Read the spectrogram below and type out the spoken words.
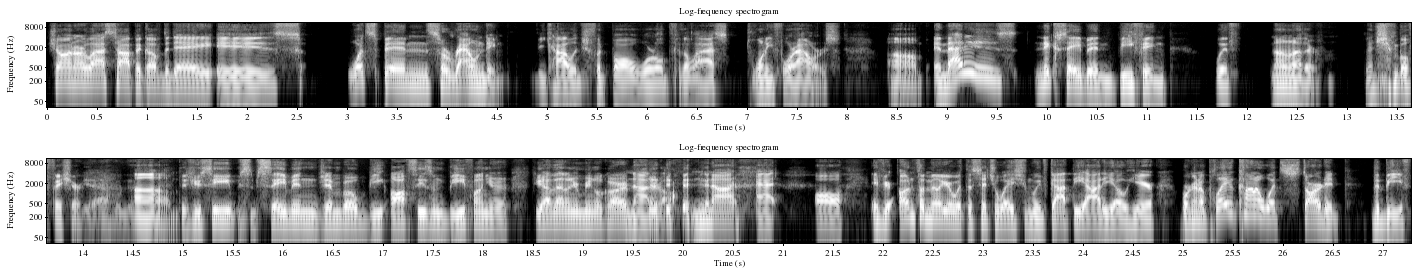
Sean, our last topic of the day is what's been surrounding the college football world for the last 24 hours. Um, and that is Nick Saban beefing with none other than Jimbo Fisher. Yeah. Um, Did you see Saban Jimbo beat off-season beef on your? Do you have that on your bingo card? Not at all. Not at all. If you're unfamiliar with the situation, we've got the audio here. We're going to play kind of what started the beef.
